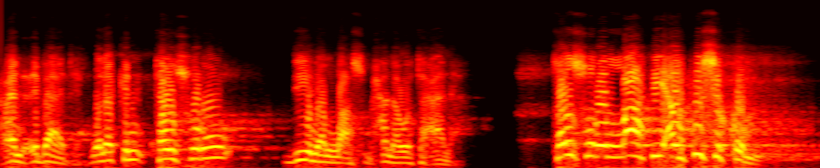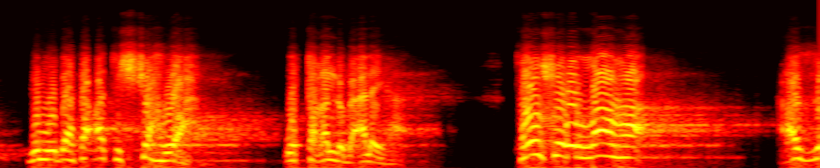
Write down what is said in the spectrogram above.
عن عباده ولكن تنصروا دين الله سبحانه وتعالى. تنصروا الله في أنفسكم بمدافعة الشهوة والتغلب عليها. تنصر الله عز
